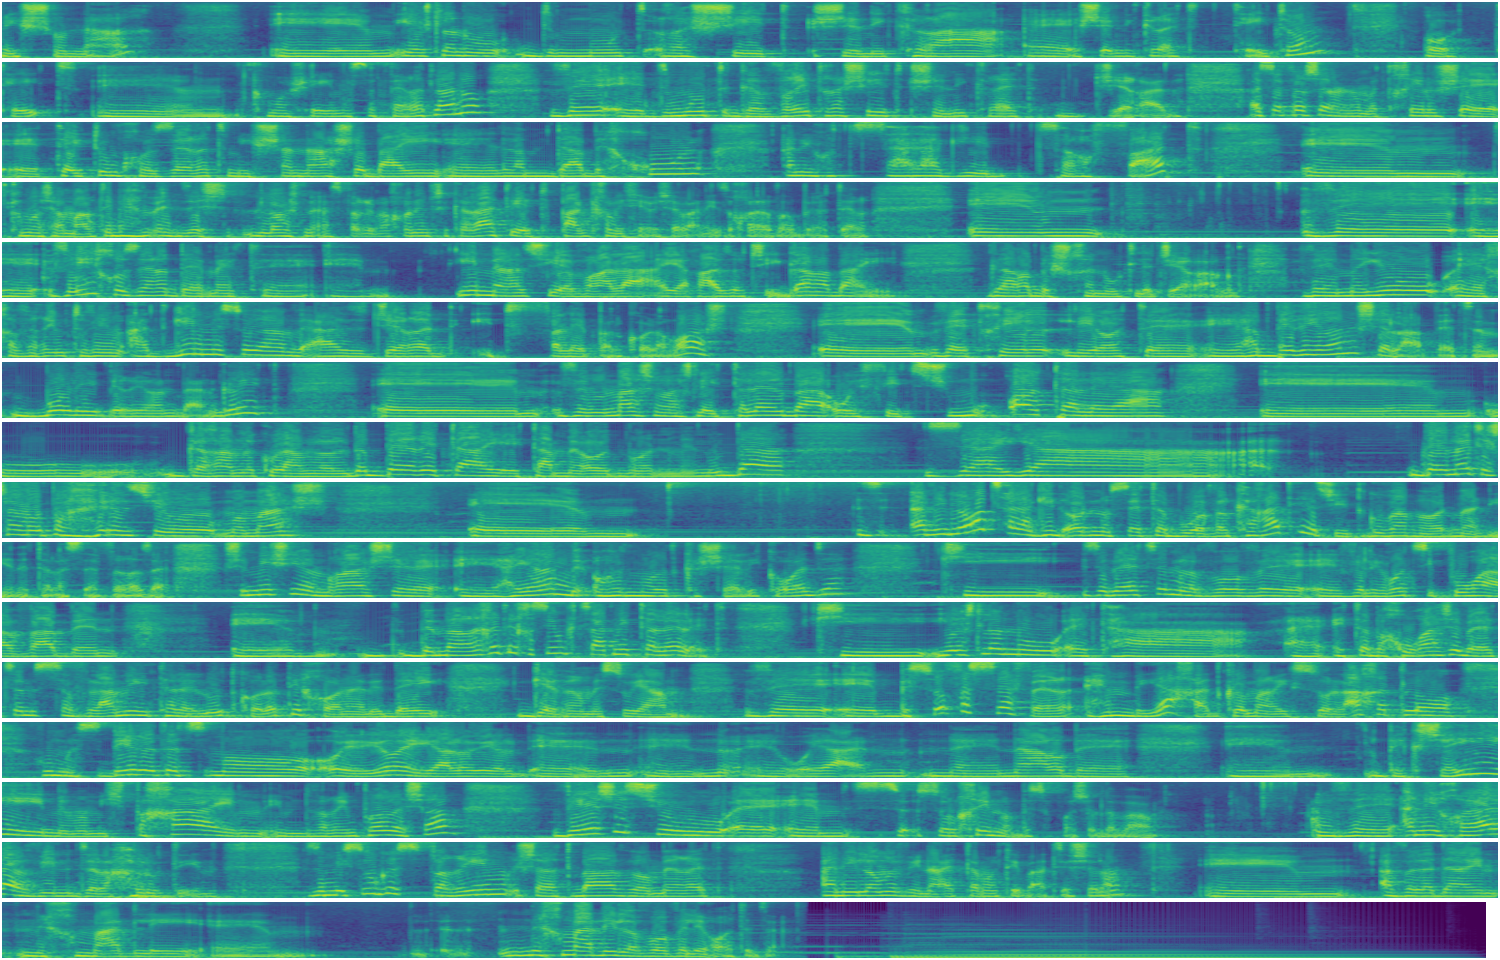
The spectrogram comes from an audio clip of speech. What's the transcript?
ראשונה. אמ, יש לנו דמות ראשית שנקרא, אה, שנקראת טייטום, או טייט, אמ, כמו שהיא מספרת לנו, ודמות גברית ראשית שנקראת ג'רד. הספר שלנו מתחיל שטייטום חוזרת משנה שבה היא אה, למדה בחו"ל, אני רוצה להגיד צרפת, כמו שאמרתי באמת זה לא שני הספרים האחרונים שקראתי, את פאנק 57 אני זוכרת הרבה יותר. ו, אה, והיא חוזרת באמת, אה, אה, היא מאז שהיא עברה לעיירה הזאת שהיא גרה בה, היא גרה בשכנות לג'רארד. והם היו חברים טובים עד גיל מסוים, ואז ג'רארד התפלפ על כל הראש, והתחיל להיות הבריון שלה, בעצם בולי בריון באנגלית, וממש ממש להתעלל בה, הוא הפיץ שמועות עליה, הוא גרם לכולם לא לדבר איתה, היא הייתה מאוד מאוד מנודה. זה היה... באמת יש לנו פה איזשהו ממש... אה, אני לא רוצה להגיד עוד נושא טאבו, אבל קראתי איזושהי תגובה מאוד מעניינת על הספר הזה, שמישהי אמרה שהיה לה מאוד מאוד קשה לקרוא את זה, כי זה בעצם לבוא ולראות סיפור אהבה בין במערכת יחסים קצת מתעללת, כי יש לנו את, ה, את הבחורה שבעצם סבלה מהתעללות כל התיכון על ידי גבר מסוים, ובסוף הספר הם ביחד, כלומר היא סולחת לו, הוא מסביר את עצמו, אוי אוי אוי, היה לו, אה, אה, הוא היה נער בקשיים, עם המשפחה, עם, עם דברים פה ושם, ויש איזשהו, סולחים לו בסופו של דבר. ואני יכולה להבין את זה לחלוטין. זה מסוג הספרים שאת באה ואומרת, אני לא מבינה את המוטיבציה שלה, אמ, אבל עדיין נחמד לי, אמ, נחמד לי לבוא ולראות את זה.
